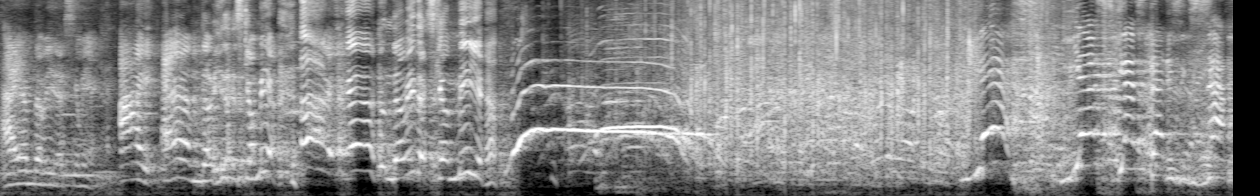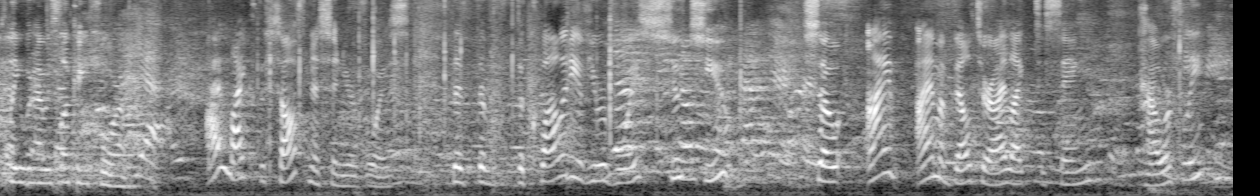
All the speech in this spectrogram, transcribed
I am David Escamilla. I am David Escamilla. I am David Escamilla. Yes! Yes, yes, that is exactly what I was looking for. Yeah. I like the softness in your voice. The, the, the quality of your voice suits you. So I, I'm a belter. I like to sing powerfully,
